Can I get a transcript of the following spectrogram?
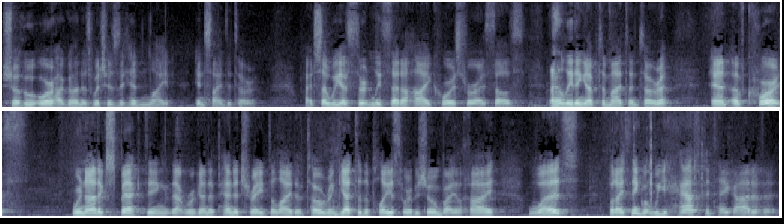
Shehu or haganuz, which is the hidden light inside the Torah. Right, so we have certainly set a high course for ourselves leading up to Matan Torah. And of course, we're not expecting that we're going to penetrate the light of Torah and get to the place where Bishum Bar Yochai was. But I think what we have to take out of it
